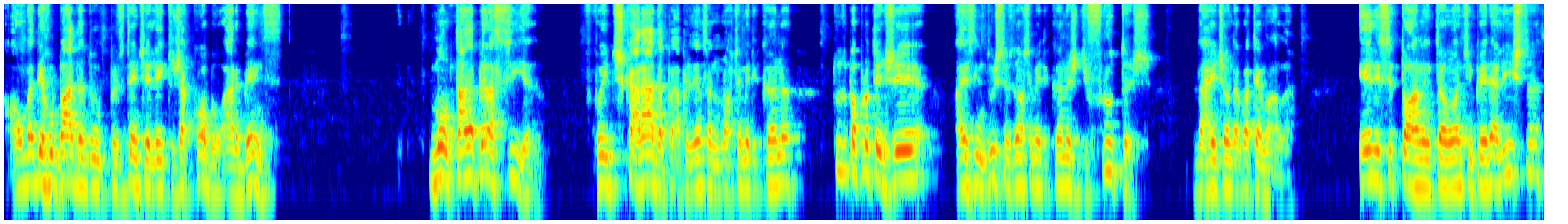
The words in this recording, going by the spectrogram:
a uma derrubada do presidente eleito Jacobo Arbenz, montada pela CIA. Foi descarada a presença norte-americana, tudo para proteger as indústrias norte-americanas de frutas da região da Guatemala. Ele se torna, então, anti-imperialista,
